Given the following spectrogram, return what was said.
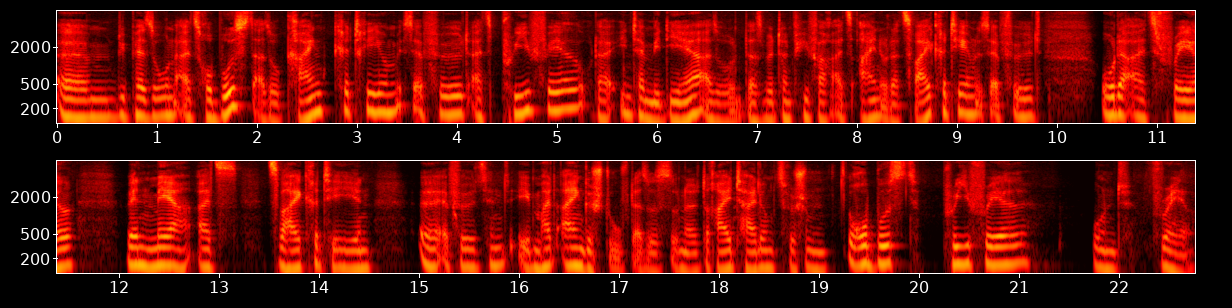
ähm, die Person als robust, also kein Kriterium ist erfüllt, als Pre-Fail oder intermediär, also das wird dann vielfach als ein oder zwei Kriterien ist erfüllt, oder als Frail, wenn mehr als zwei Kriterien äh, erfüllt sind, eben halt eingestuft. Also es ist so eine Dreiteilung zwischen robust, Pre-Frail und Frail.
